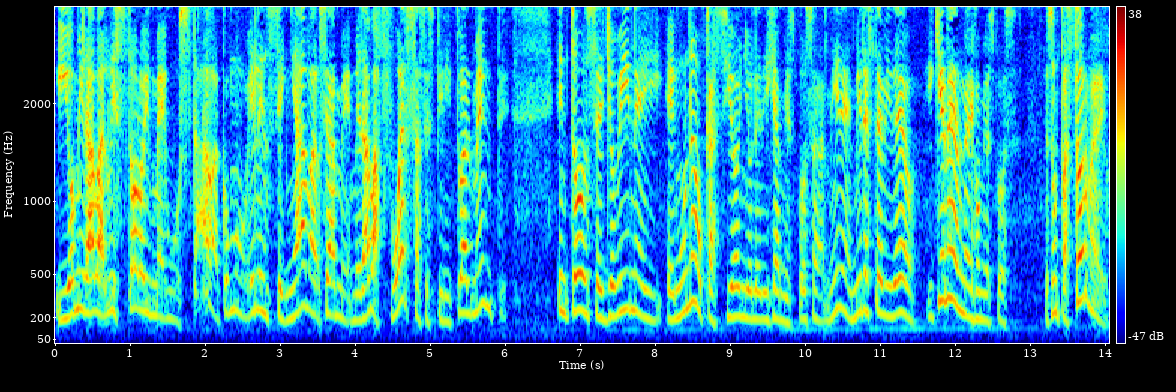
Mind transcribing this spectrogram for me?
Y yo miraba a Luis Toro y me gustaba cómo él enseñaba, o sea, me, me daba fuerzas espiritualmente. Entonces yo vine y en una ocasión yo le dije a mi esposa, mire, mire este video. ¿Y quién es? Me dijo mi esposa. Es un pastor, me dijo.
